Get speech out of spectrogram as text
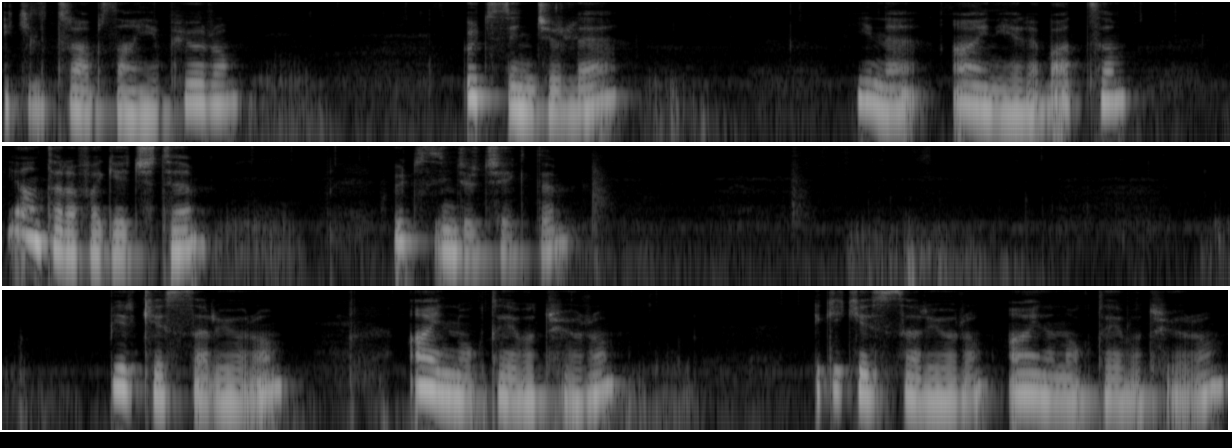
ikili trabzan yapıyorum. 3 zincirle yine aynı yere battım yan tarafa geçtim. 3 zincir çektim. Bir kez sarıyorum. Aynı noktaya batıyorum. İki kez sarıyorum. Aynı noktaya batıyorum.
